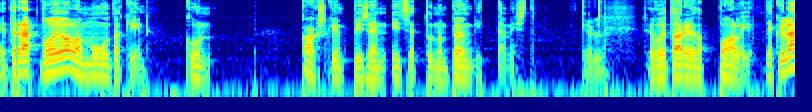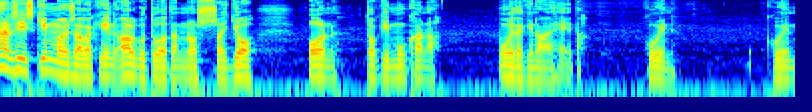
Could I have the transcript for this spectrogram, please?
Että rap voi olla muutakin kuin 20 itsetunnon pönkittämistä. Kyllä. Se voi tarjota paljon. Ja kyllähän siis Kimmoisallakin alkutuotannossa jo on toki mukana muitakin aiheita kuin, kuin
